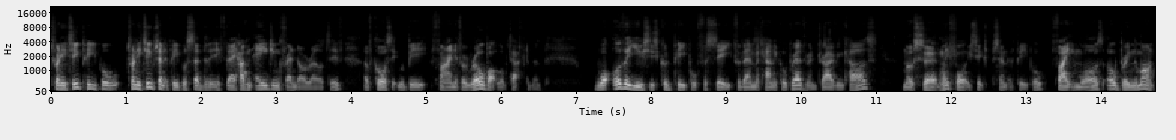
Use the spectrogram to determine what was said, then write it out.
22 people, 22% of people said that if they had an aging friend or relative, of course it would be fine if a robot looked after them. What other uses could people foresee for their mechanical brethren? Driving cars? Most certainly, 46% of people. Fighting wars? Oh, bring them on.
